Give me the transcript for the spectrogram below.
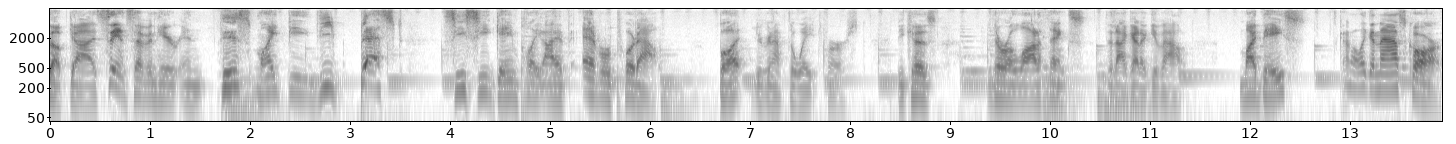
up, guys? Sand7 here, and this might be the best CC gameplay I have ever put out. But you're gonna have to wait first, because there are a lot of things that I gotta give out. My base, it's kind of like a NASCAR.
